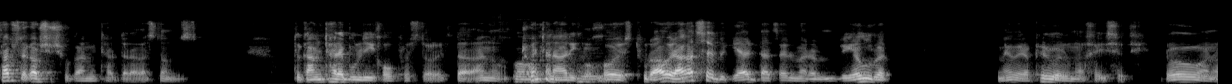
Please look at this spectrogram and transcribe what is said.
საბჭოთა კავშირში განვითარდა რაღაც დონეზე. განვითარებული იყო უფრო სწორედ და ანუ ჩვენთან არ იყო ხო ეს თუ რავი რაღაცები კი არის დაწერილი მაგრამ რეალურად მე ვერაფერი ვერ ვნახე ისეთი რომ ანუ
